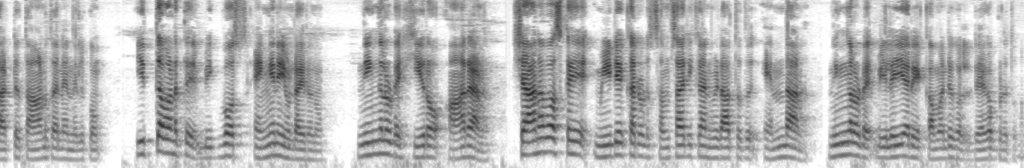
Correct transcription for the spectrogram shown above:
തട്ട് താണു തന്നെ നിൽക്കും. ഇത്തവണത്തെ ബിഗ് ബോസ് എങ്ങനെയുണ്ടായിരുന്നു? നിങ്ങളുടെ ഹീറോ ആരാണ്? ഷാനവാസ്കയെ മീഡിയക്കാരോട് സംസാരിക്കാൻ വിടാത്തത് എന്താണ്? നിങ്ങളുടെ വിലയേറിയ കമന്റുകൾ രേഖപ്പെടുത്തുക.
